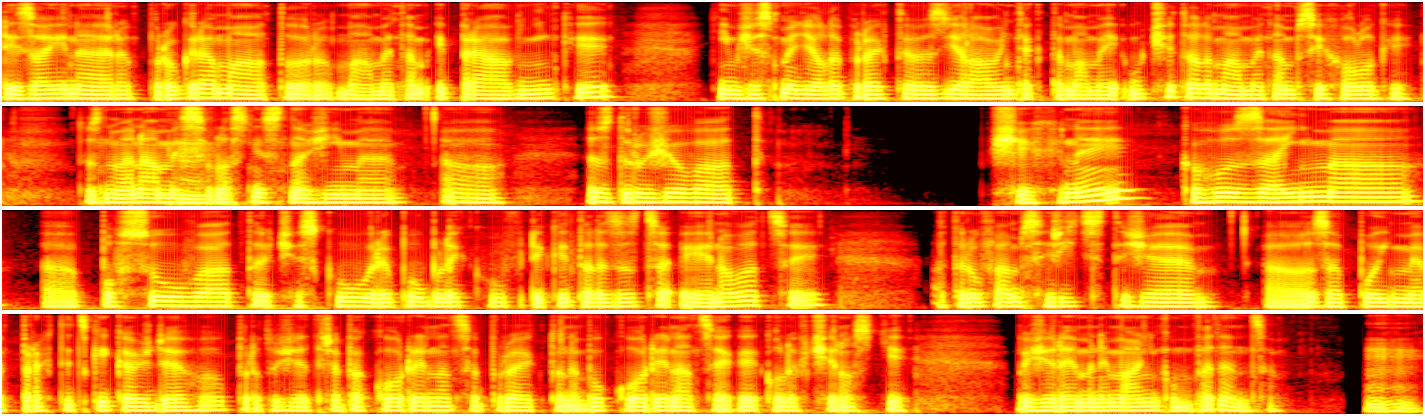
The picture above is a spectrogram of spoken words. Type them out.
designer, programátor, máme tam i právníky. Tím, že jsme dělali projekty ve vzdělávání, tak tam máme i učitele, máme tam psychologi. To znamená, my hmm. se vlastně snažíme a, združovat všechny, koho zajímá a, posouvat Českou republiku v digitalizaci a inovaci a troufám si říct, že zapojíme prakticky každého, protože třeba koordinace projektu nebo koordinace jakékoliv činnosti vyžaduje minimální kompetence. Mm-hmm.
